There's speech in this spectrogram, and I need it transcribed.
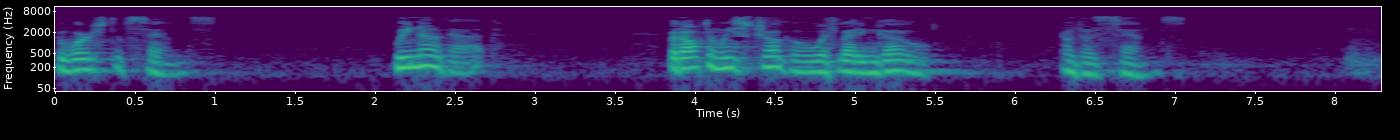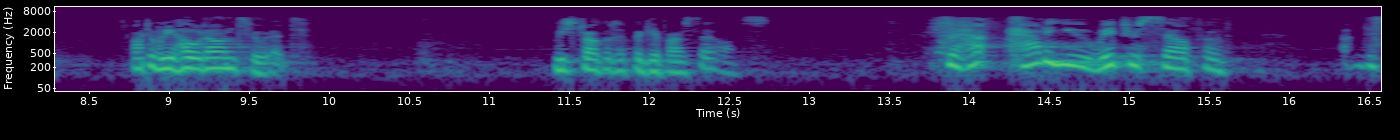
the worst of sins. We know that. But often we struggle with letting go of those sins. Or do we hold on to it we struggle to forgive ourselves. So, how, how do you rid yourself of, of this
